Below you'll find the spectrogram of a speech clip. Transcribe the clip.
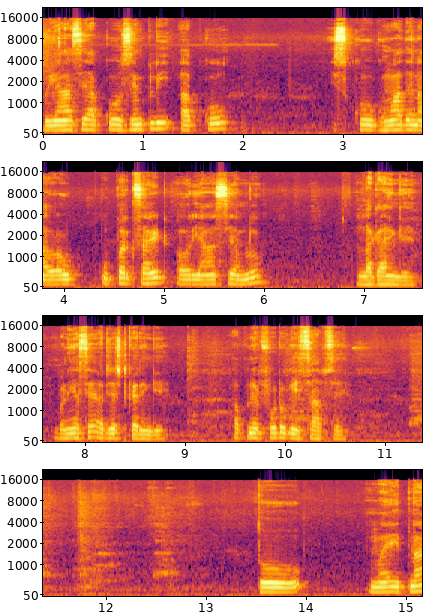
तो यहाँ से आपको सिंपली आपको इसको घुमा देना होगा ऊपर की साइड और यहाँ से हम लोग लगाएँगे। बढ़िया से एडजस्ट करेंगे अपने फ़ोटो के हिसाब से। तो मैं इतना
